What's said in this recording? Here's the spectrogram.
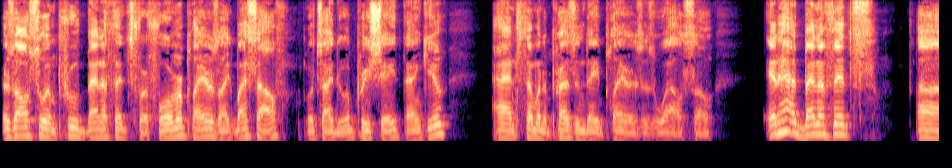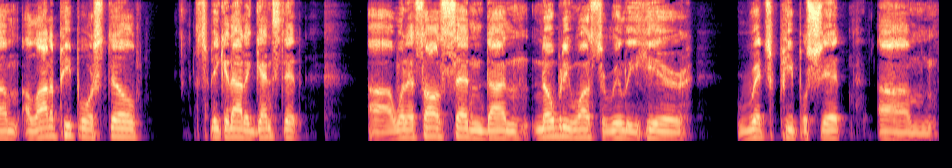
there's also improved benefits for former players like myself, which I do appreciate. Thank you. And some of the present day players as well. So it had benefits. Um, a lot of people were still speaking out against it. Uh, when it's all said and done, nobody wants to really hear rich people shit. Um,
